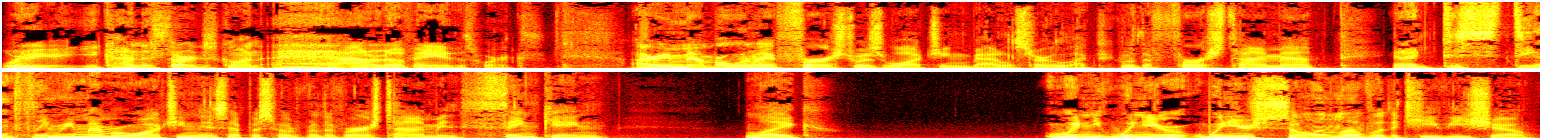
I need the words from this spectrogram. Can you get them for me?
where you, you kind of start just going, eh, I don't know if any of this works. I remember when I first was watching Battlestar Galactica for the first time, Matt, and I distinctly remember watching this episode for the first time and thinking, like, when when you're when you're so in love with a TV show,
